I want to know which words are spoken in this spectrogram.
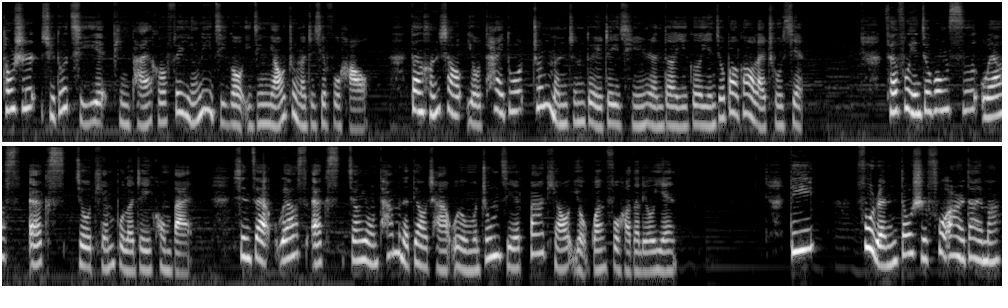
同时，许多企业、品牌和非盈利机构已经瞄准了这些富豪。但很少有太多专门针对这一群人的一个研究报告来出现。财富研究公司 WealthX 就填补了这一空白。现在 WealthX 将用他们的调查为我们终结八条有关富豪的留言。第一，富人都是富二代吗？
